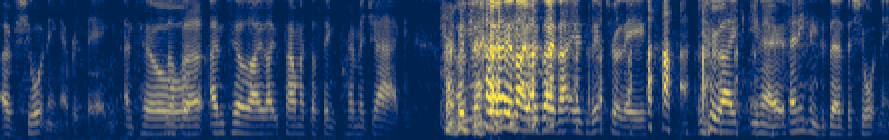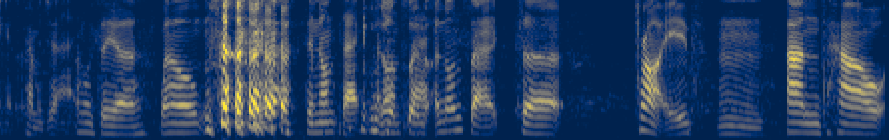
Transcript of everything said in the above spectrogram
of shortening everything until until I like found myself saying Prema Jack. And then I was like, that is literally like you know, if anything deserves a shortening, it's Prema Jack. Oh dear. Well. so non-sec. Non-sec. A non-sec to Pride mm. and how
